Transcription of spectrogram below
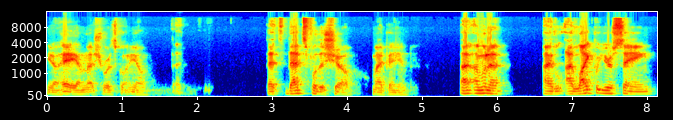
you know, hey, I'm not sure what's going. You know, that, that's that's for the show, my opinion. I, am gonna. I I like what you're saying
